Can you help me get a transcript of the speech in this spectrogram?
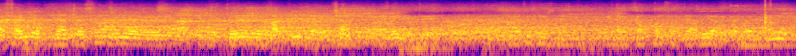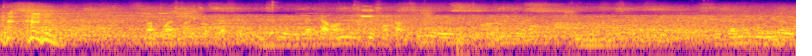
a failli être bien classé, mais il était rapide. Tiens, il était. Il tout Il avait 4 points sur dernier avec bah, Pour l'instant, il est toujours classé. Il y a 40 qui sont partis et jamais venu avec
